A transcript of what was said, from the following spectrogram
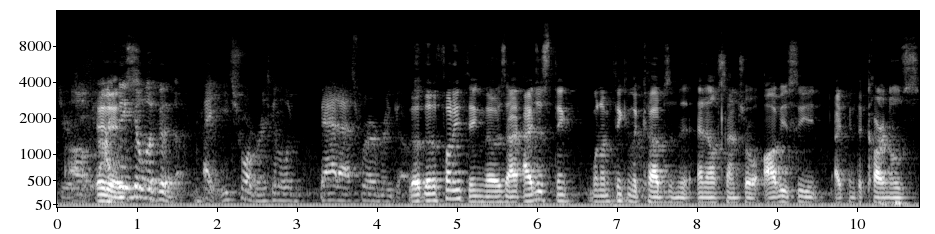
jersey. Oh, It I is. think he'll look good though. hey, he's Schwarber. He's gonna look badass wherever he goes. The, the funny thing though is I, I just think when I'm thinking the Cubs and the NL Central, obviously I think the Cardinals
